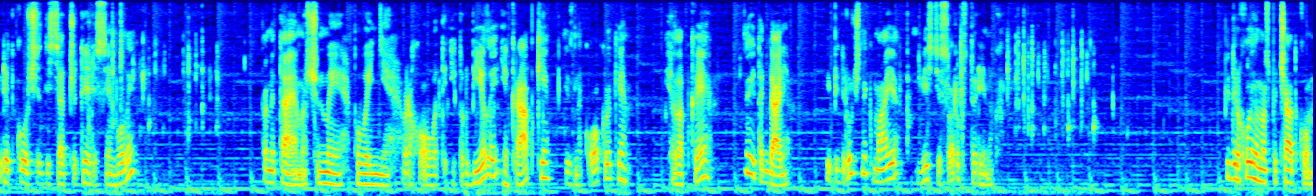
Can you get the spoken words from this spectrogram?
Рядку 64 символи. Пам'ятаємо, що ми повинні враховувати і пробіли, і крапки, і знак оклики, і лапки, ну і так далі. І підручник має 240 сторінок. Підрахуємо спочатку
